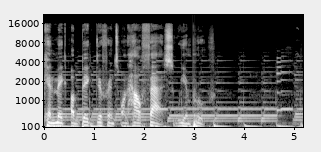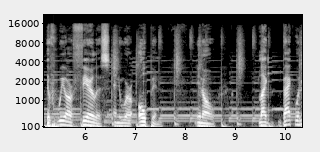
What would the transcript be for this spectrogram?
can make a big difference on how fast we improve. If we are fearless and we're open, you know, like back when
